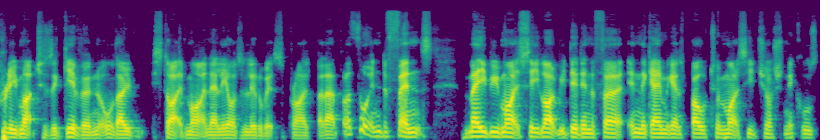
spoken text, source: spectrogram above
pretty much as a given. Although he started Martinelli, I was a little bit surprised by that. But I thought in defence, maybe might see like we did in the first, in the game against Bolton, might see Josh Nichols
